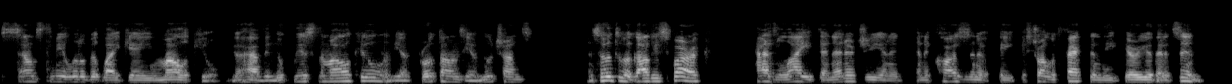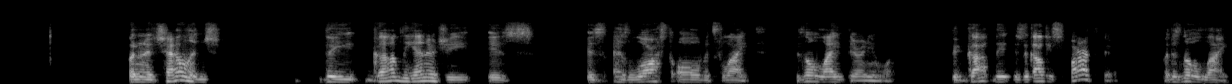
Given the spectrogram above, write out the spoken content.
sounds to me a little bit like a molecule. You have the nucleus of the molecule, and you have protons, you have neutrons. And so too, a godly spark has light and energy, and it, and it causes an, a, a strong effect in the area that it's in. But in a challenge, the godly energy is is has lost all of its light. There's no light there anymore. The God, there's a godly spark there, but there's no light.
